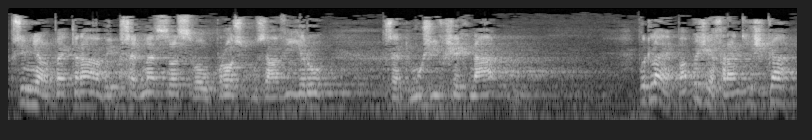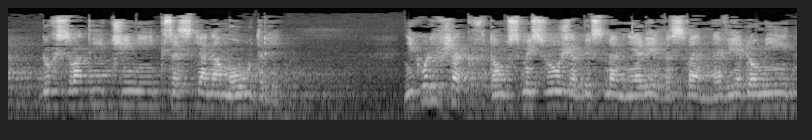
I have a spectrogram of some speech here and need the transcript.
Přiměl Petra, aby přednesl svou prosbu za víru před muži všech národů. Podle papeže Františka Duch Svatý činí křesťana moudrý. Nikoli však v tom smyslu, že bychom měli ve svém nevědomí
